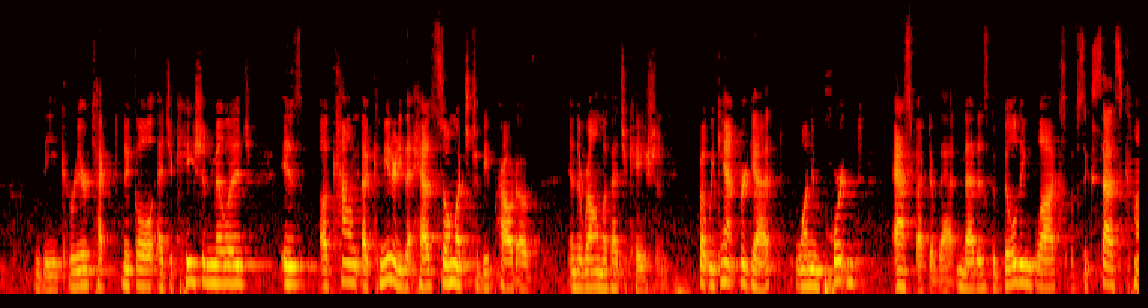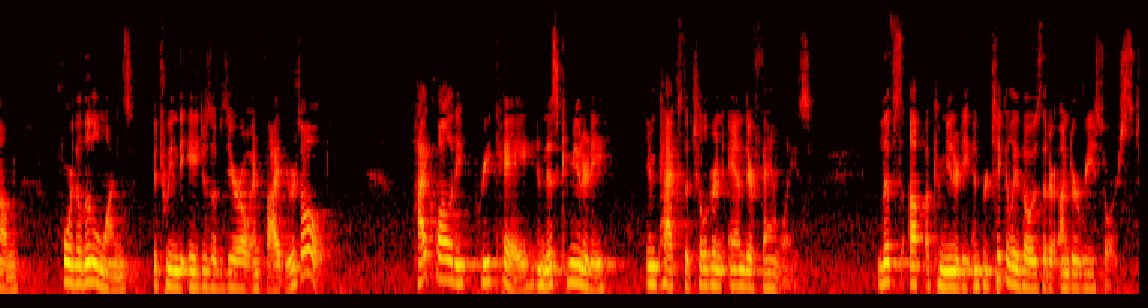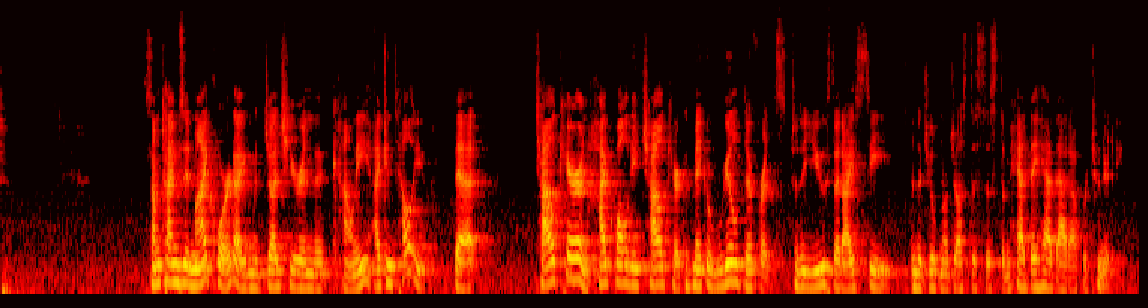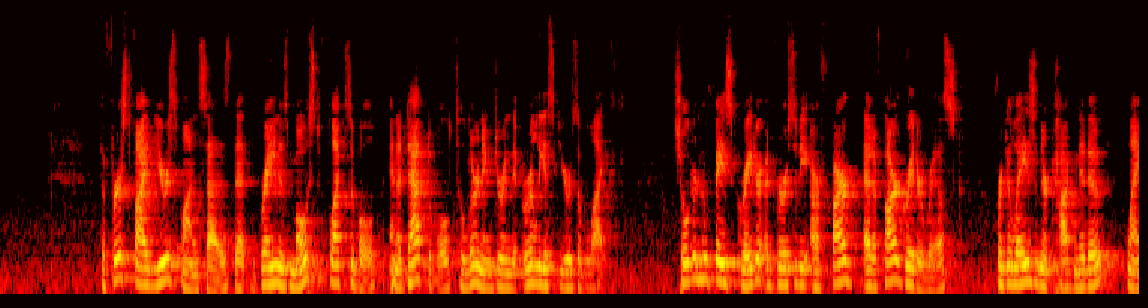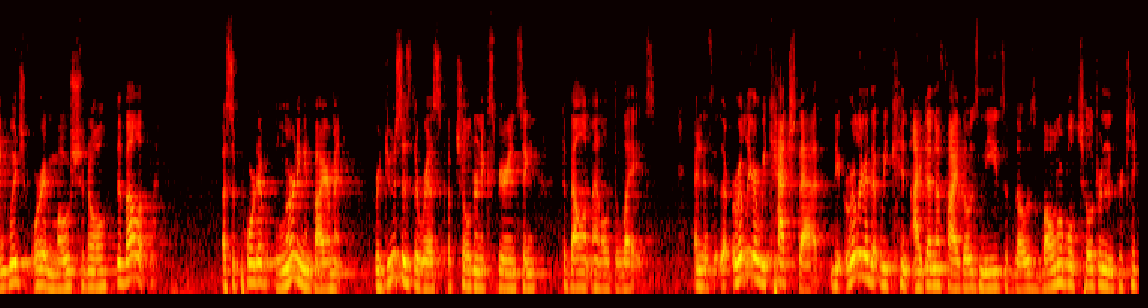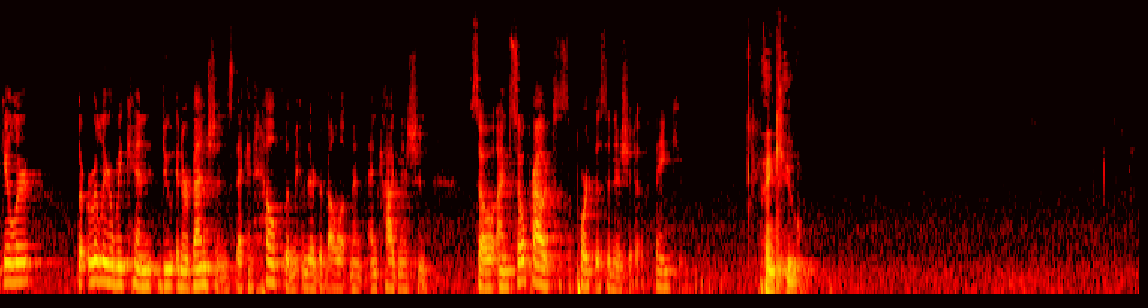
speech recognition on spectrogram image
the Career Technical Education Millage, is a, count, a community that has so much to be proud of in the realm of education. But we can't forget one important aspect of that, and that is the building blocks of success come for the little ones between the ages of zero and five years old. High quality pre K in this community impacts the children and their families, lifts up a community, and particularly those that are under resourced. Sometimes in my court, I'm a judge here in the county, I can tell you that childcare and high quality childcare could make a real difference to the youth that I see in the juvenile justice system had they had that opportunity. The First Five Years Fund says that the brain is most flexible and adaptable to learning during the earliest years of life. Children who face greater adversity are far, at a far greater risk for delays in their cognitive, language, or emotional development. A supportive learning environment reduces the risk of children experiencing developmental delays. And the earlier we catch that, the earlier that we can identify those needs of those vulnerable children in particular, the earlier we can do interventions that can help them in their development and cognition. So I'm so proud to support this initiative. Thank you. Thank you.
